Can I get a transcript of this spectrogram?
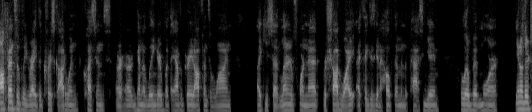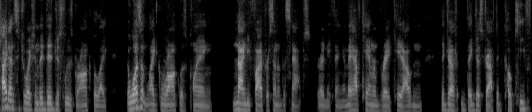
Offensively, right, the Chris Godwin questions are, are going to linger, but they have a great offensive line, like you said. Leonard Fournette, Rachaad White, I think is going to help them in the passing game a little bit more. You know, their tight end situation, they did just lose Gronk, but like it wasn't like Gronk was playing 95% of the snaps or anything. And they have Cameron Brate, Cade Otton. They just they just drafted Kieft,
